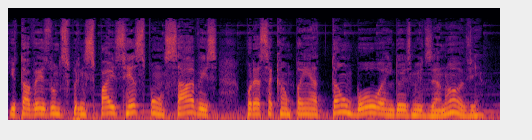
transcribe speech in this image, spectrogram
e talvez um dos principais responsáveis por essa campanha tão boa em 2019?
